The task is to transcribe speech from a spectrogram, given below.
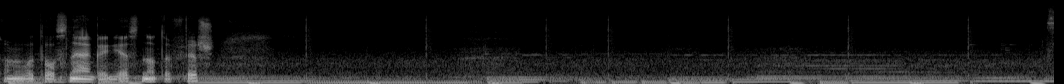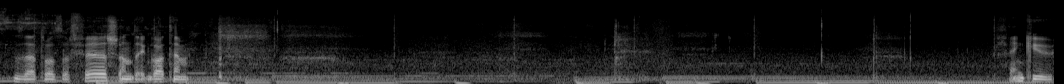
some little snag I guess not a fish that was a fish and I got him thank you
